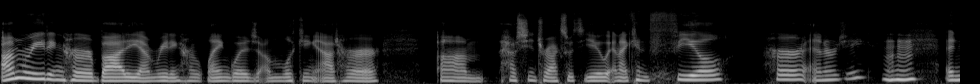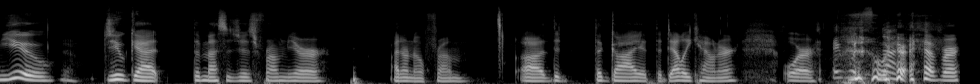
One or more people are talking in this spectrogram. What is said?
I'm reading her body, I'm reading her language, I'm looking at her, um, how she interacts with you, and I can feel her energy. mm-hmm. And you Yeah. do get the messages from your, I don't know, from uh, the the guy at the deli counter or It was not- wherever.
